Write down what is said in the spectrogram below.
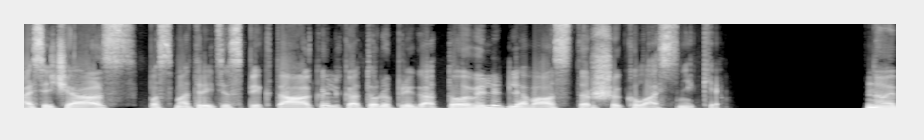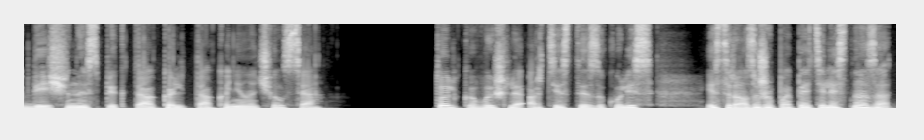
А сейчас посмотрите спектакль, который приготовили для вас старшеклассники». Но обещанный спектакль так и не начался. Только вышли артисты из-за кулис и сразу же попятились назад.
